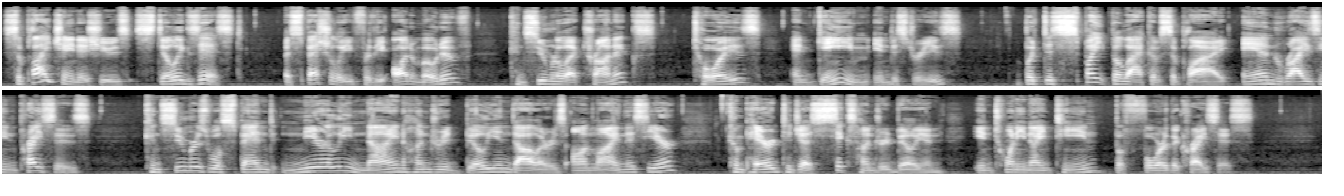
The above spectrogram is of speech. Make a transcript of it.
Supply chain issues still exist, especially for the automotive, consumer electronics, toys, and game industries. But despite the lack of supply and rising prices, consumers will spend nearly $900 billion online this year compared to just 600 billion in 2019 before the crisis.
